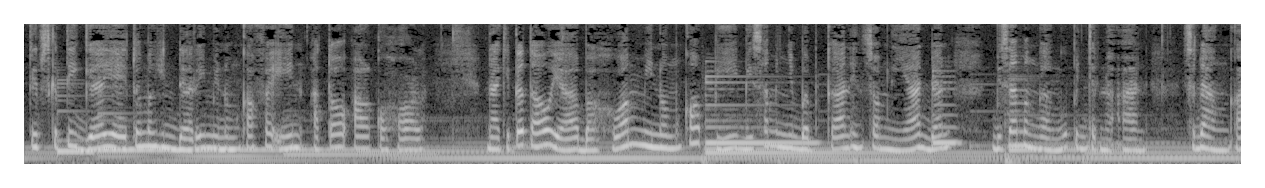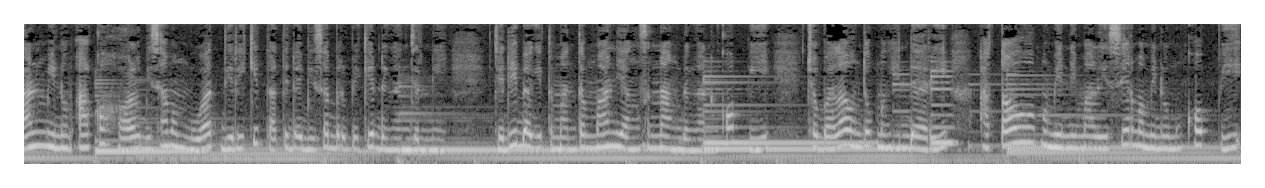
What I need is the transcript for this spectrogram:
Tips ketiga yaitu menghindari minum kafein atau alkohol. Nah, kita tahu ya bahwa minum kopi bisa menyebabkan insomnia dan bisa mengganggu pencernaan. Sedangkan minum alkohol bisa membuat diri kita tidak bisa berpikir dengan jernih. Jadi bagi teman-teman yang senang dengan kopi, cobalah untuk menghindari atau meminimalisir meminum kopi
